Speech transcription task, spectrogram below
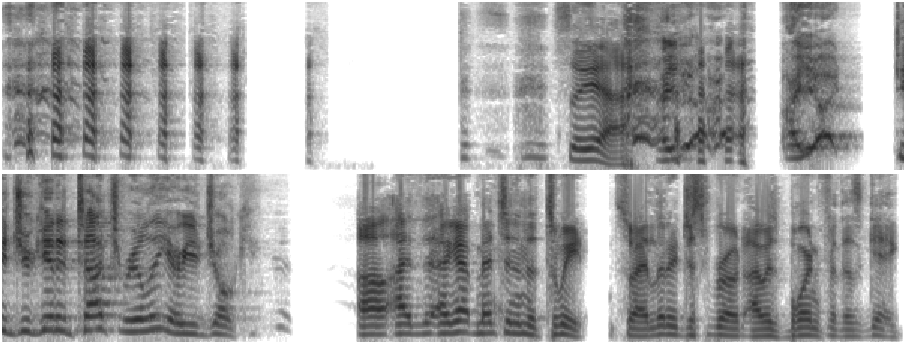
So yeah, Are you, are you did you get in touch really? Or are you joking? uh, I I got mentioned in the tweet, so I literally just wrote I was born for this gig.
